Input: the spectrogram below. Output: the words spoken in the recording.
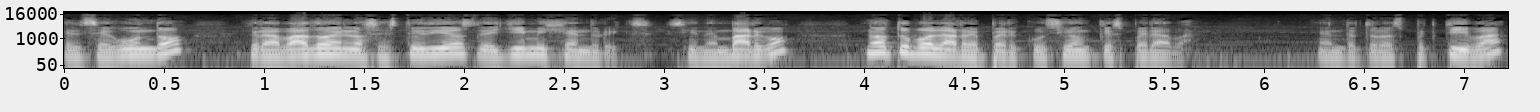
el segundo grabado en los estudios de Jimi Hendrix. Sin embargo, no tuvo la repercusión que esperaban. En retrospectiva,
